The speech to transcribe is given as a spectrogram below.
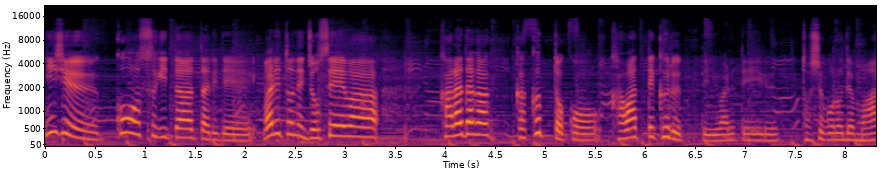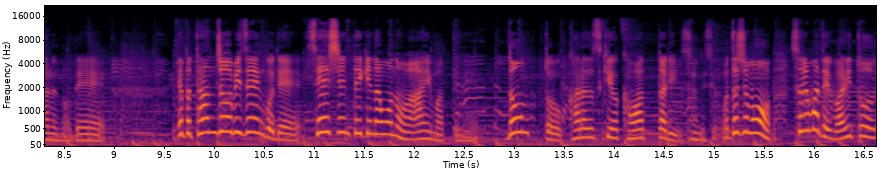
25を過ぎたあたりで割とね女性は体がガクッとこう変わってくるって言われている年頃でもあるのでやっぱ誕生日前後で精神的なものは相まってねどんと体つきが変わったりするんですよ。私もそれまで割と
